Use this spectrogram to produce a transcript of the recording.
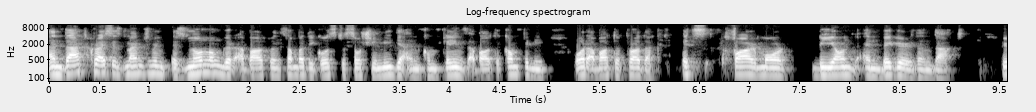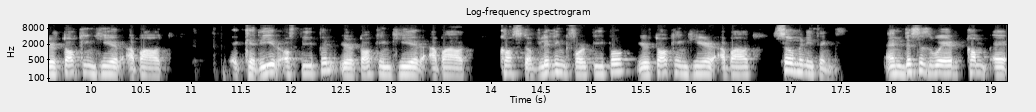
And that crisis management is no longer about when somebody goes to social media and complains about a company or about a product. It's far more beyond and bigger than that. You're talking here about a career of people. You're talking here about cost of living for people. You're talking here about so many things. And this is where, com- uh,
